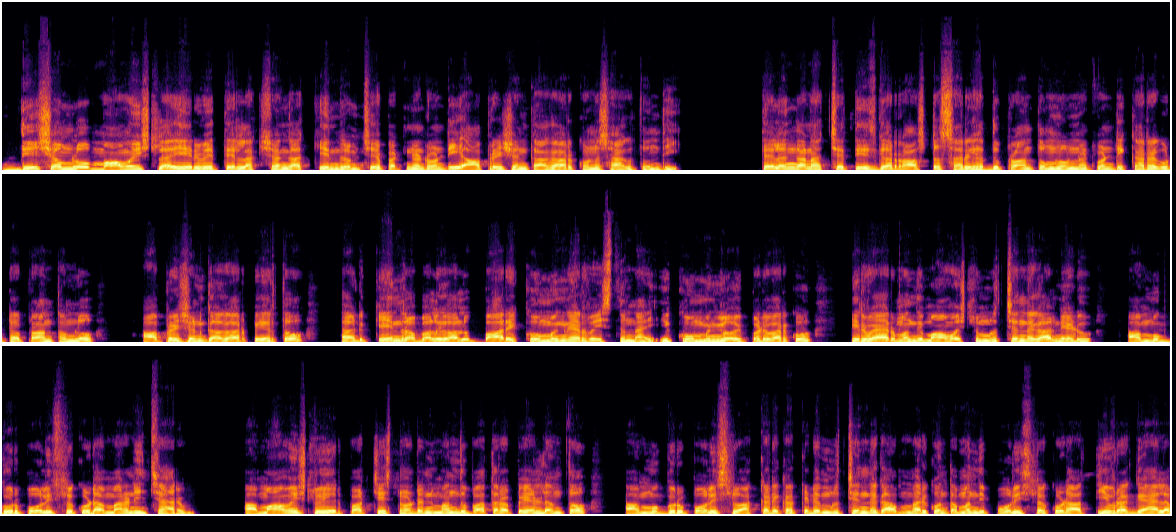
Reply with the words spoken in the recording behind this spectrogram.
దేశంలో మావోయిస్టుల ఏరువెత్తే లక్ష్యంగా కేంద్రం చేపట్టినటువంటి ఆపరేషన్ కగార్ కొనసాగుతుంది. తెలంగాణ ఛత్తీస్గఢ్ రాష్ట్ర సరిహద్దు ప్రాంతంలో ఉన్నటువంటి కర్రగుట్ట ప్రాంతంలో ఆపరేషన్ గగార్ పేరుతో కేంద్ర బలగాలు భారీ కూంబింగ్ నిర్వహిస్తున్నాయి. ఈ కూంబింగ్లో ఇప్పటి వరకు ఇరవై ఆరు మంది మావోయిస్టులు మృతి చెందగా నేడు ఆ ముగ్గురు పోలీసులు కూడా మరణించారు. ఆ మావోయిస్టులు ఏర్పాటు చేసినటువంటి మందుపాత్ర పేయడంతో ఆ ముగ్గురు పోలీసులు అక్కడికక్కడే మృతి చెందగా మరికొంతమంది పోలీసులు కూడా తీవ్ర గాయాల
